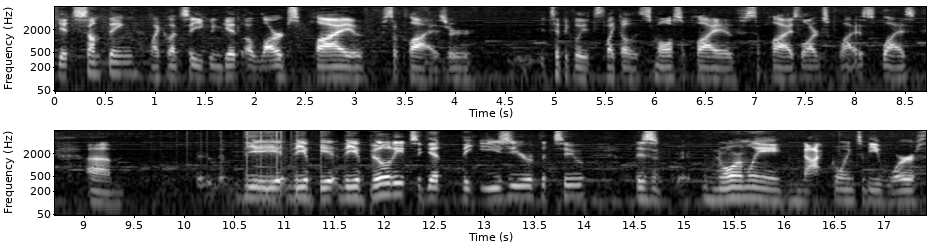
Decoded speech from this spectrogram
get something like let's say you can get a large supply of supplies or typically it's like a small supply of supplies large supply of supplies um, the, the the ability to get the easier of the two is normally not going to be worth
